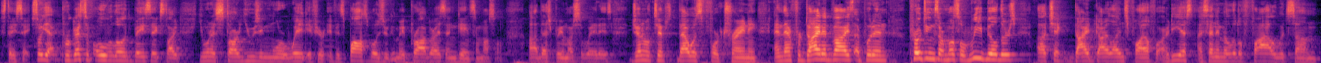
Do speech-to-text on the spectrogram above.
stay safe. So yeah, progressive overload basics. Like you want to start using more weight if you're if it's possible, so you can make progress and gain some muscle. Uh, that's pretty much the way it is. General tips. That was for training, and then for diet advice, I put in proteins are muscle rebuilders. Uh, check diet guidelines file for ideas. I sent him a little file with some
